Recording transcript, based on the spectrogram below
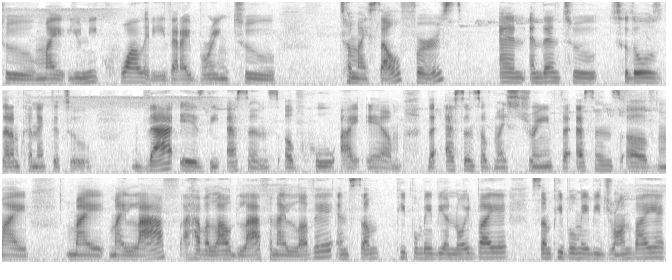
to my unique quality that I bring to to myself first and and then to to those that I'm connected to. That is the essence of who I am the essence of my strength the essence of my my my laugh. I have a loud laugh and I love it. And some people may be annoyed by it, some people may be drawn by it.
